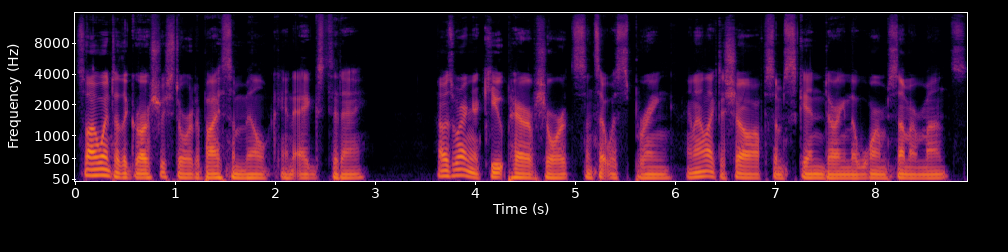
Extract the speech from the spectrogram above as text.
So I went to the grocery store to buy some milk and eggs today. I was wearing a cute pair of shorts since it was spring, and I like to show off some skin during the warm summer months.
